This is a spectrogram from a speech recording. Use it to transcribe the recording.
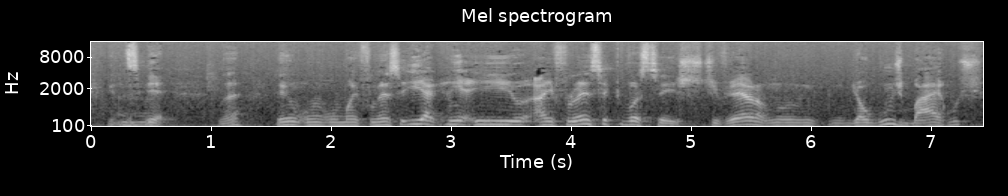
Quer dizer, né? tem um- uma influência. E a, e a influência que vocês tiveram no- de alguns bairros,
